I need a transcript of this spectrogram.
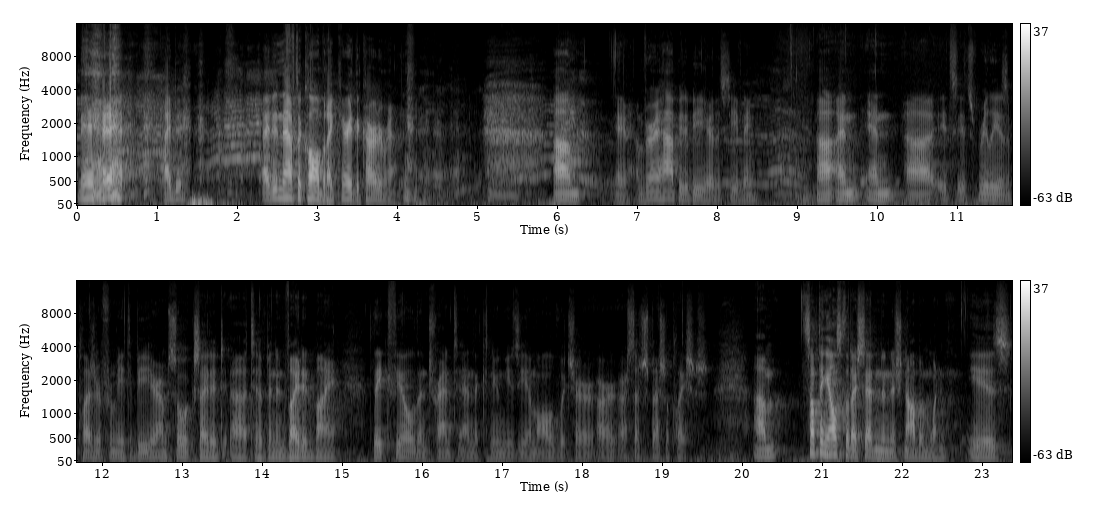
I, did, I didn't have to call, but I carried the card around. um, anyway, I'm very happy to be here this evening. Uh, and and uh, it's, it's really is a pleasure for me to be here. I'm so excited uh, to have been invited by Lakefield and Trent and the Canoe Museum, all of which are, are, are such special places. Um, something else that I said in Anishinaabemowin is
